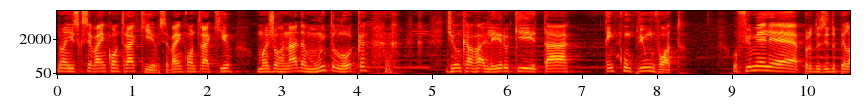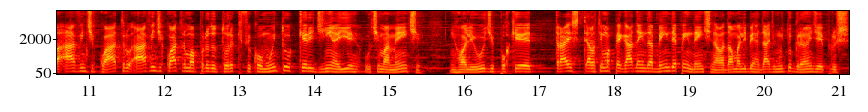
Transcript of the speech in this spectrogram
não é isso que você vai encontrar aqui. Você vai encontrar aqui uma jornada muito louca de um cavaleiro que tá, tem que cumprir um voto. O filme ele é produzido pela A24. A A24 é uma produtora que ficou muito queridinha aí ultimamente em Hollywood porque traz, ela tem uma pegada ainda bem independente, né? Ela dá uma liberdade muito grande aí pros,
